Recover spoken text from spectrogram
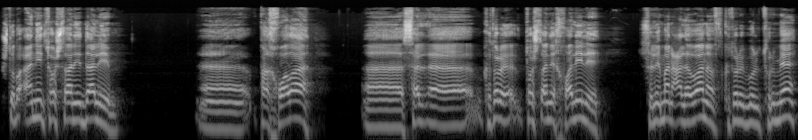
чтобы они то, что они дали, э, похвала, э, саль, э, которые, то, что они хвалили, Сулейман Алаванов, который был в тюрьме,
